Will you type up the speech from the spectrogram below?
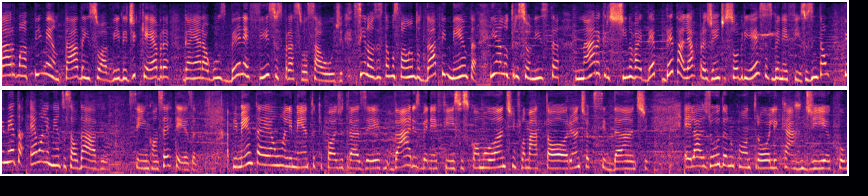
Dar uma apimentada em sua vida e de quebra ganhar alguns benefícios para a sua saúde? Sim, nós estamos falando da pimenta e a nutricionista Nara Cristina vai de detalhar para gente sobre esses benefícios. Então, pimenta é um alimento saudável? Sim, com certeza. A pimenta é um alimento que pode trazer vários benefícios, como anti-inflamatório, antioxidante. Ele ajuda no controle cardíaco.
